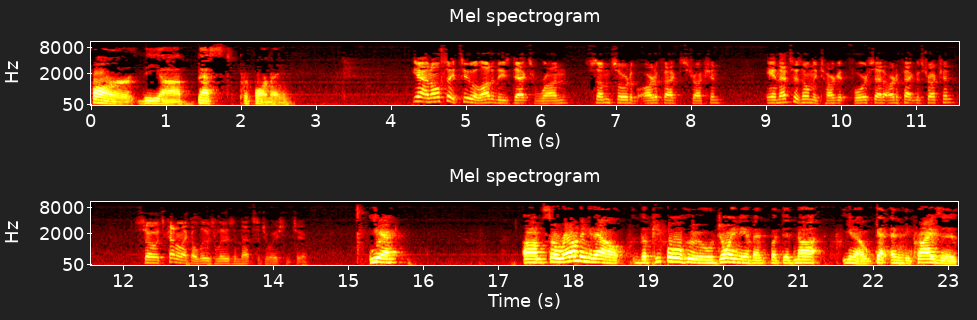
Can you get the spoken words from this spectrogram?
far the uh, best performing. Yeah, and I'll say too, a lot of these decks run some sort of artifact destruction, and that's his only target for said artifact destruction. So it's kind of like a lose lose in that situation too. Yeah. Um, so rounding it out, the people who joined the event but did not, you know, get any prizes,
